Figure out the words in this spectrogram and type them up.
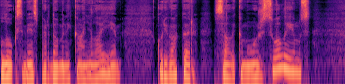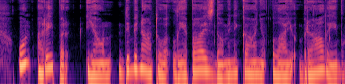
Lūksimies par Dominikāņu lajiem, kuri vakar salika mūža solījumus, un arī par jaunu dibināto Liepājas Dominikāņu laju brālību,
